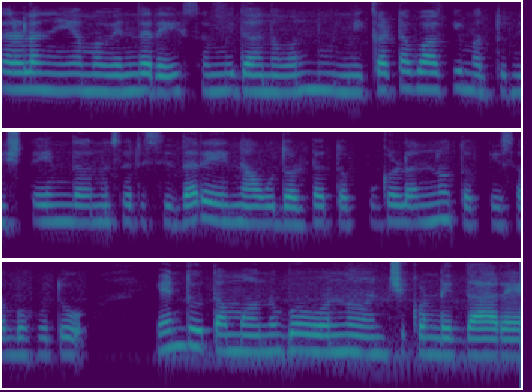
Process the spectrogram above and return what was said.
ಸರಳ ನಿಯಮವೆಂದರೆ ಸಂವಿಧಾನವನ್ನು ನಿಕಟವಾಗಿ ಮತ್ತು ನಿಷ್ಠೆಯಿಂದ ಅನುಸರಿಸಿದರೆ ನಾವು ದೊಡ್ಡ ತಪ್ಪುಗಳನ್ನು ತಪ್ಪಿಸಬಹುದು ಎಂದು ತಮ್ಮ ಅನುಭವವನ್ನು ಹಂಚಿಕೊಂಡಿದ್ದಾರೆ.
